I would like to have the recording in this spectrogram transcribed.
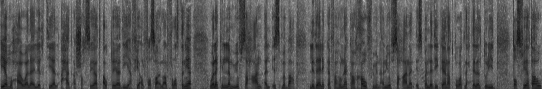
هي محاولة لاغتيال أحد الشخصيات القيادية في الفصائل الفلسطينية ولكن لم يفصح عن الاسم بعد. لذلك فهناك خوف من أن يفصح عن الاسم الذي كانت قوات الاحتلال تريد تصفيته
